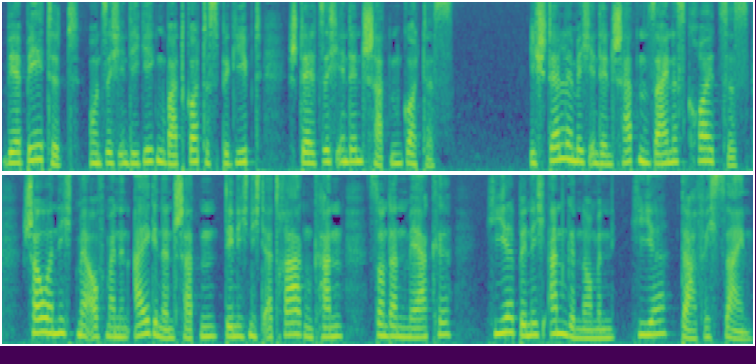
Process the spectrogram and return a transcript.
Wer betet und sich in die Gegenwart Gottes begibt, stellt sich in den Schatten Gottes. Ich stelle mich in den Schatten seines Kreuzes, schaue nicht mehr auf meinen eigenen Schatten, den ich nicht ertragen kann, sondern merke, hier bin ich angenommen, hier darf ich sein.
